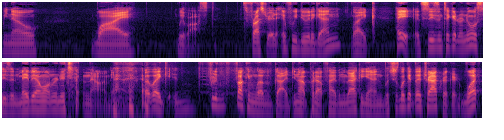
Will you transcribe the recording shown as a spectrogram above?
We know why we lost. It's frustrating. If we do it again, like, hey, it's season ticket renewal season. Maybe I won't renew. T- no, I mean, but like, for the fucking love of God, do not put out five in the back again. Let's just look at the track record. What,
